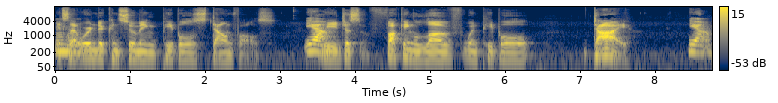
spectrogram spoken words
it's Mm-hmm. that we're into consuming people's downfalls. yeah, We just fucking love when people die. yeah,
